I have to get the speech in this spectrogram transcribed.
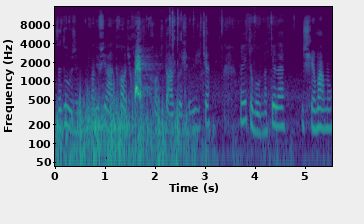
Za duży. On już jadł. Chodź, chodź, chodź. Tak, to się widzicie. No i to było na tyle. Siemano.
